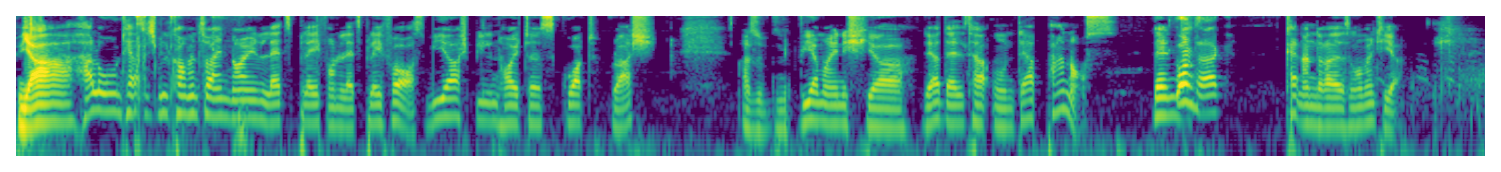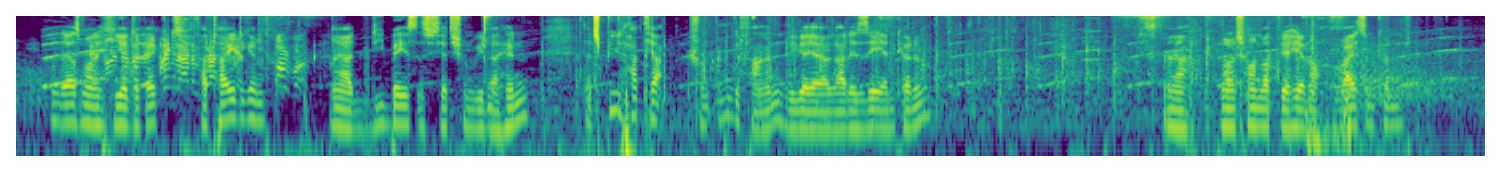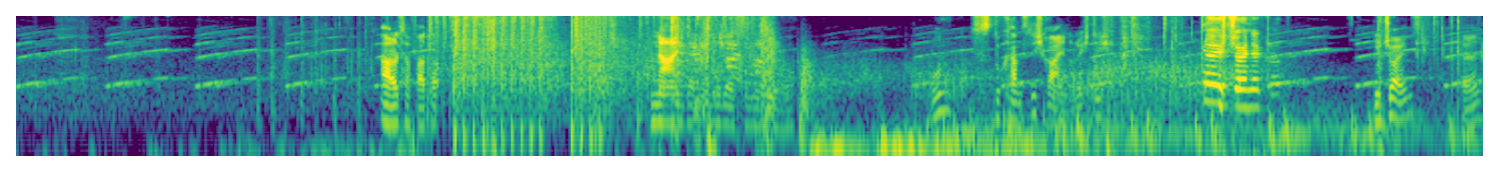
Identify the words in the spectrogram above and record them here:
Ja, hallo und herzlich willkommen zu einem neuen Let's Play von Let's Play Force. Wir spielen heute Squad Rush. Also mit wir meine ich hier der Delta und der Panos. Denn Guten Tag. kein anderer ist im Moment hier. Und erstmal hier direkt verteidigen. Naja, die Base ist jetzt schon wieder hin. Das Spiel hat ja schon angefangen, wie wir ja gerade sehen können. Naja, mal schauen, was wir hier noch reißen können. Alter Vater. Nein, der Bruder ist immer hier. Und du kannst nicht rein, richtig? Ich join ja gerade. Du joinst? Hä?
